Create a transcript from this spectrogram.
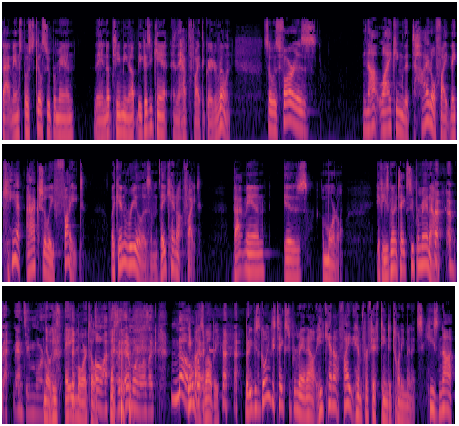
Batman's supposed to kill Superman. They end up teaming up because he can't, and they have to fight the greater villain. So as far as not liking the title fight, they can't actually fight. Like in realism, they cannot fight. Batman is immortal. If he's going to take Superman out, Batman's immortal. no, he's immortal. Oh, I thought said immortal. I was like, no. He might as well be. But if he's going to take Superman out, he cannot fight him for 15 to 20 minutes. He's not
